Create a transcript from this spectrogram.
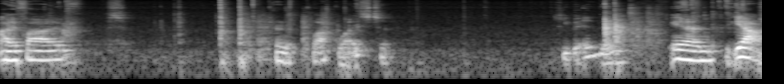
i5. Turn it clockwise to keep it in there. And yeah.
